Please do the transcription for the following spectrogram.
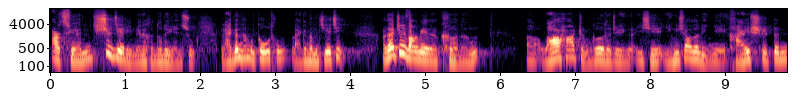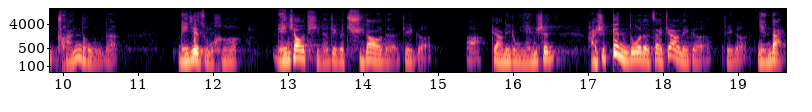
二次元世界里面的很多的元素来跟他们沟通，来跟他们接近。而在这方面呢，可能。呃，娃哈哈整个的这个一些营销的理念，还是跟传统的媒介组合、联销体的这个渠道的这个啊这样的一种延伸，还是更多的在这样的一个这个年代。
